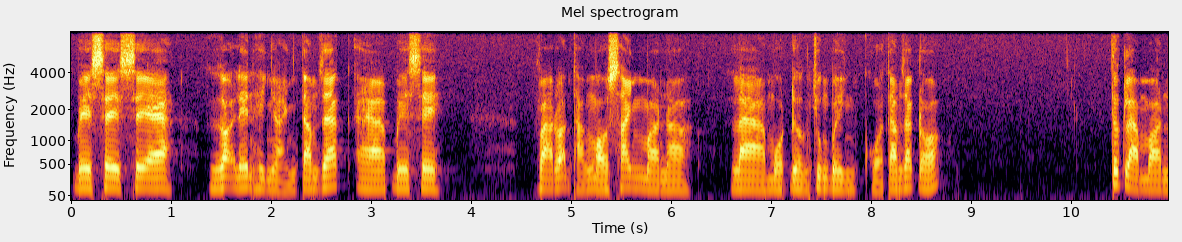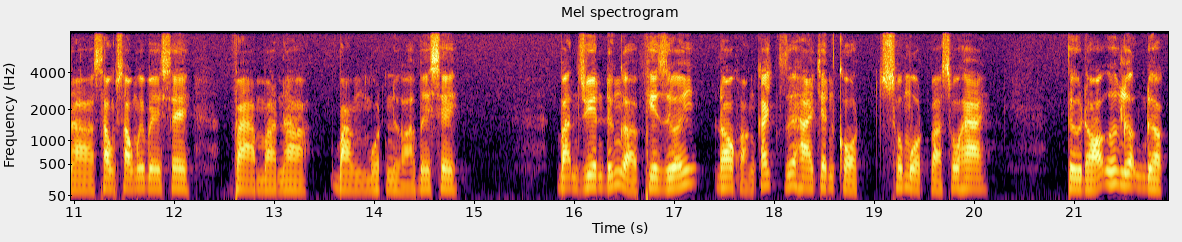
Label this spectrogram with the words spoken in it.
BC, CA e gọi lên hình ảnh tam giác ABC và đoạn thẳng màu xanh MN là một đường trung bình của tam giác đó. Tức là MN à, song song với BC và MN à, bằng một nửa BC. Bạn Duyên đứng ở phía dưới đo khoảng cách giữa hai chân cột số 1 và số 2. Từ đó ước lượng được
